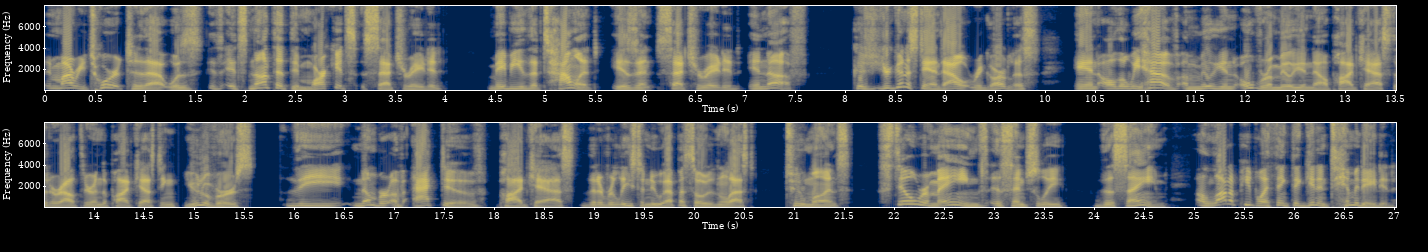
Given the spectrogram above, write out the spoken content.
and my retort to that was, it's, it's not that the market's saturated. Maybe the talent isn't saturated enough because you're going to stand out regardless. And although we have a million, over a million now podcasts that are out there in the podcasting universe, the number of active podcasts that have released a new episode in the last two months still remains essentially the same. A lot of people, I think, they get intimidated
